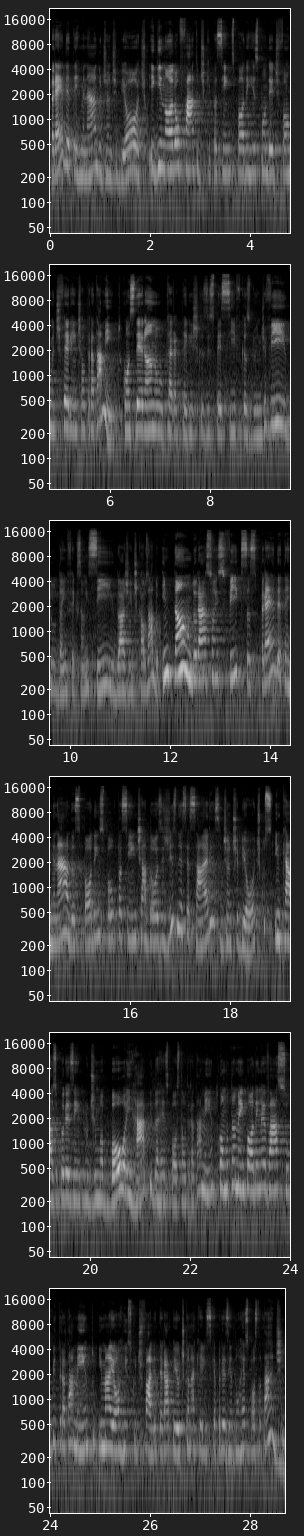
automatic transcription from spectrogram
pré-determinado de antibiótico ignora o fato de que pacientes podem responder de forma diferente ao tratamento, considerando características específicas do indivíduo, da infecção em si, do agente causador. Então, durações fixas pré-determinadas podem expor o paciente a doses desnecessárias de antibióticos, em caso, por exemplo, de uma boa e rápida resposta ao tratamento, como também podem levar a subtratamento e maior risco de falha terapêutica naqueles que apresentam resposta tardia.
